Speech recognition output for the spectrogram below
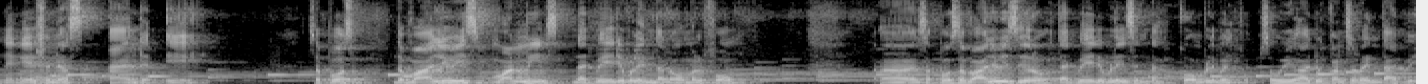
negation s and a. Suppose the value is 1 means that variable in the normal form. Uh, suppose the value is 0 that variable is in the complement form. So we have to consider in that way.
